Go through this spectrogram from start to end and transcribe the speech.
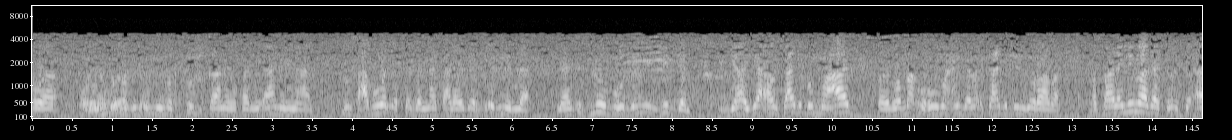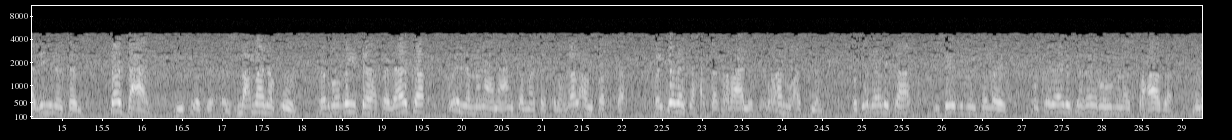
وابن أم مكتوم كان يقرئان الناس. مصعب هو اللي اهتدى الناس على يديه بإذن الله. لأن أسلوبه جميل جدا. جاء جاءه سعد بن معاذ وهو عند سعد بن زرارة. فقال لماذا تؤذينا قال تعال اسمع ما نقول. إن رضيت فذاك والا منعنا عنك ما تكره. قال أنصفت. فجلس حتى قرأ عليه القرآن وأسلم. وكذلك سيد بن حضير وكذلك غيره من الصحابة من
